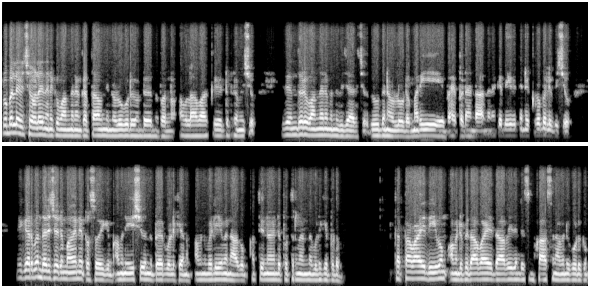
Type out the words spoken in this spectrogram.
കൃപ ലഭിച്ചവളെ നിനക്ക് വന്ദനം. കർത്താവ് നിന്നോടുകൂടി ഉണ്ട് എന്ന് പറഞ്ഞു. അവൾ ആ വാക്ക് കേട്ട് ഭ്രമിച്ചു. ഇത് എന്തൊരു വന്ദനം എന്ന് വിചാരിച്ചു? ദൂതൻ അവളോട് മറിയയെ ഭയപ്പെടേണ്ട. നിനക്ക് ദൈവത്തിന്റെ കൃപ ലഭിച്ചു. നീ ഗർഭം ധരിച്ച ഒരു മകനെ പ്രസവിക്കും. അവൻ യേശു എന്ന് പേർ വിളിക്കണം. അവൻ വലിയവനാകും. അത്യുന്നവന്റെ പുത്രൻ എന്ന് വിളിക്കപ്പെടും. കർത്താവായ ദൈവം അവന്റെ പിതാവായ ദാവീദിന്റെ സിംഹാസനം അവന് കൊടുക്കും.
